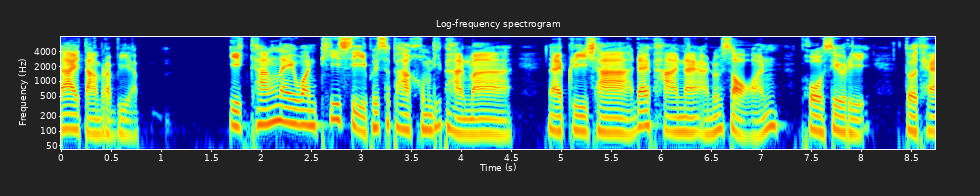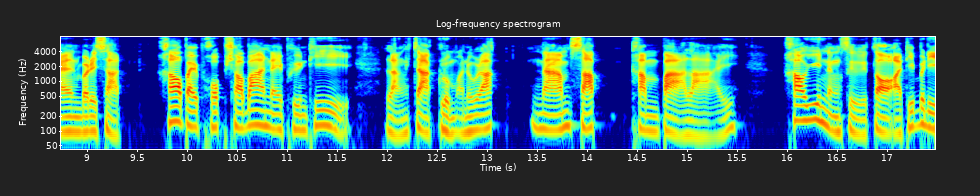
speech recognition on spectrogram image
ได้ตามระเบียบ อีกทั้งในวันที่ 4 พฤษภาคมที่ผ่านมา นายปรีชาได้พานายอนุสรโพสิริ ตัวแทนบริษัท เข้าไปพบชาวบ้านในพื้นที่ หลังจากกลุ่มอนุรักษ์ น้ำซับคำป่าหลาย เข้ายื่นหนังสือต่ออธิบดี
